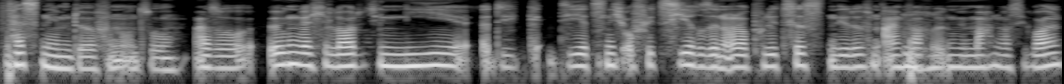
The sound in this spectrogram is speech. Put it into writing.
festnehmen dürfen und so. Also irgendwelche Leute, die nie, die, die jetzt nicht Offiziere sind oder Polizisten, die dürfen einfach mhm. irgendwie machen, was sie wollen.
